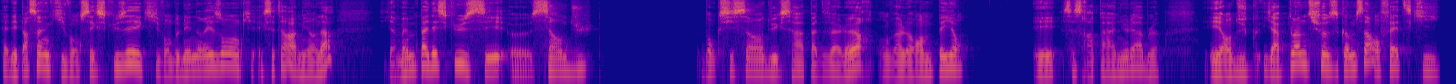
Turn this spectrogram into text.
il y a des personnes qui vont s'excuser, qui vont donner une raison, etc. Mais il y en a, il n'y a même pas d'excuse, c'est euh, un dû. Donc si c'est un dû et que ça n'a pas de valeur, on va le rendre payant. et ça sera pas annulable. Et il y a plein de choses comme ça en fait qui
